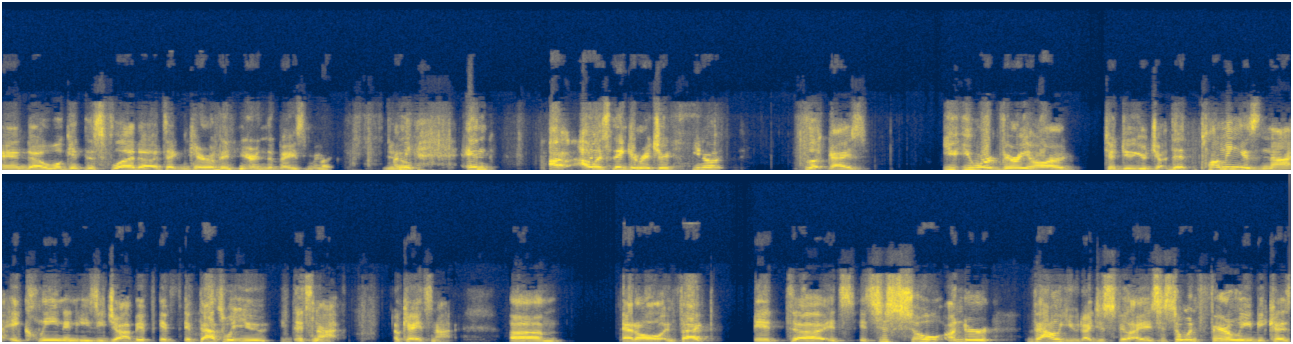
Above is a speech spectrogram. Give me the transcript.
and uh, we'll get this flood uh, taken care of in here in the basement. Right. You know? I mean, and I, I was thinking, Richard. You know, look, guys, you you work very hard to do your job. plumbing is not a clean and easy job. If if if that's what you, it's not. Okay, it's not um, at all. In fact, it uh, it's it's just so under valued. I just feel it's just so unfairly because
